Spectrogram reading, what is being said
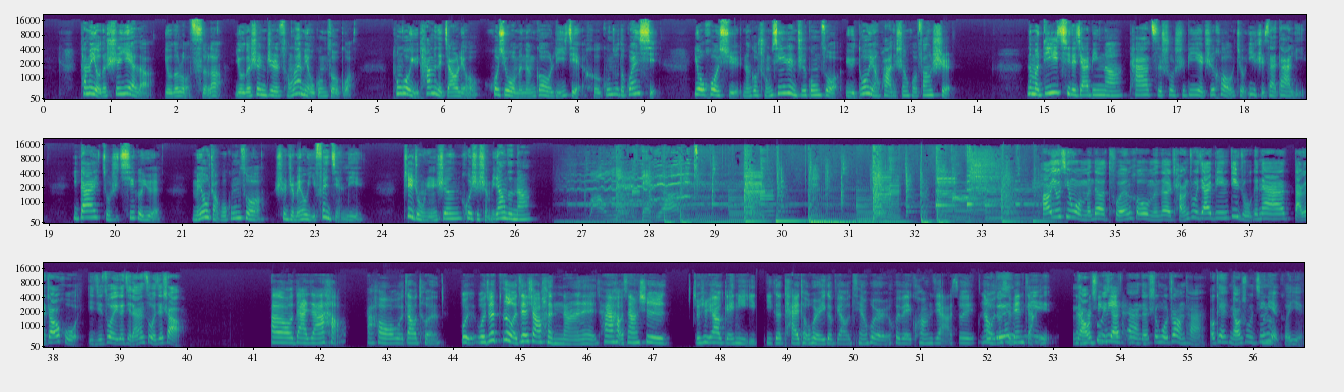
他们有的失业了，有的裸辞了，有的甚至从来没有工作过。通过与他们的交流，或许我们能够理解和工作的关系，又或许能够重新认知工作与多元化的生活方式。那么第一期的嘉宾呢？他自硕士毕业之后就一直在大理，一待就是七个月，没有找过工作，甚至没有一份简历。这种人生会是什么样的呢？好，有请我们的屯和我们的常驻嘉宾地主跟大家打个招呼，以及做一个简单的自我介绍。Hello，大家好，然后我叫屯。我我觉得自我介绍很难诶，它好像是就是要给你一一个 title 或者一个标签，或者会被框架，所以那我就随便讲，描述一下现在的生活状态。OK，描述经历也可以。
